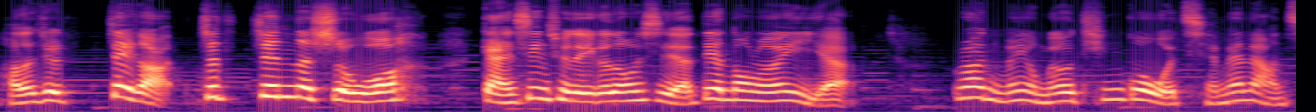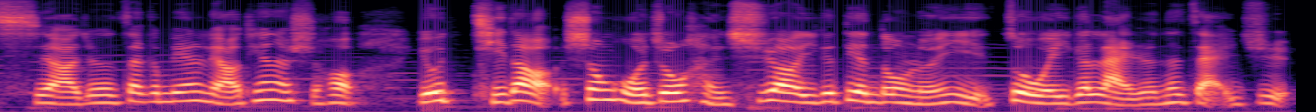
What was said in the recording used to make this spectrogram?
好的，就这个，这真的是我 感兴趣的一个东西，电动轮椅。不知道你们有没有听过我前面两期啊，就是在跟别人聊天的时候，有提到生活中很需要一个电动轮椅作为一个懒人的载具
